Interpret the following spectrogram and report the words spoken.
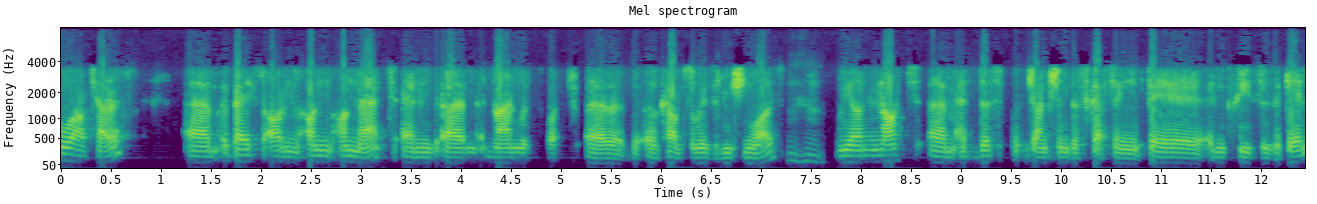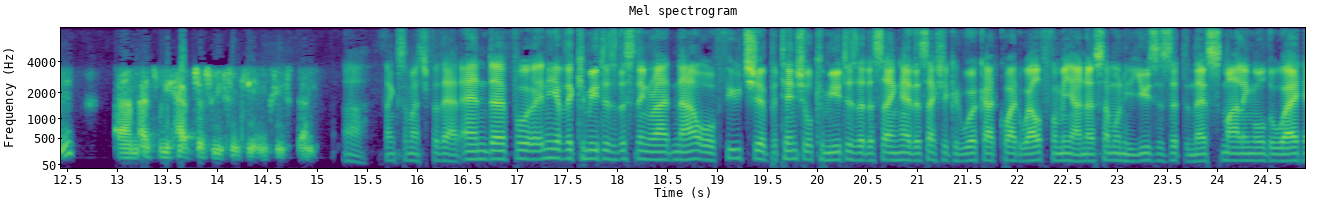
for our tariff um, based on, on, on that and um, in line with what uh, the council resolution was. Mm-hmm. We are not um, at this junction discussing fare increases again, um, as we have just recently increased them. Ah, thanks so much for that. And uh, for any of the commuters listening right now, or future potential commuters that are saying, "Hey, this actually could work out quite well for me," I know someone who uses it and they're smiling all the way.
